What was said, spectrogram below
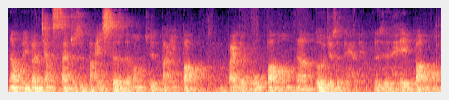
那我们一般讲善就是白色的哦，就是白豹，白的果报哦。那恶就是就是黑豹哦，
